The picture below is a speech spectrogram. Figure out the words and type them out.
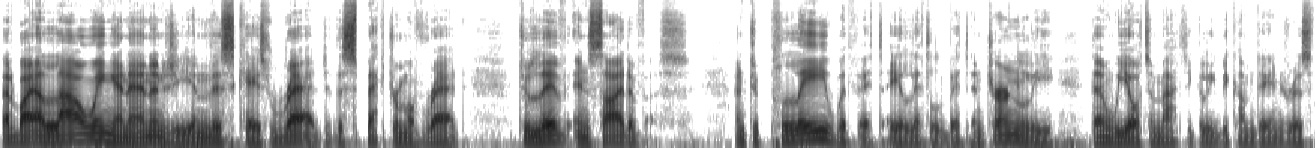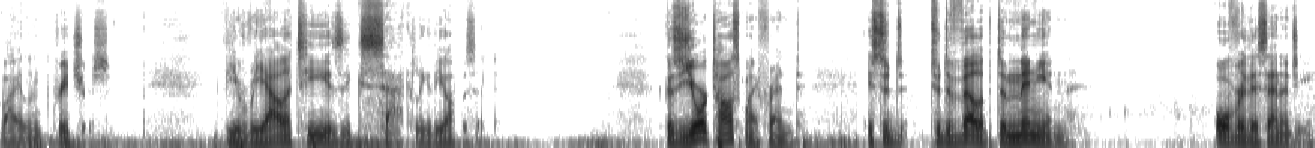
that by allowing an energy, in this case red, the spectrum of red, to live inside of us and to play with it a little bit internally, then we automatically become dangerous, violent creatures. The reality is exactly the opposite. Because your task, my friend, is to, d- to develop dominion over this energy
